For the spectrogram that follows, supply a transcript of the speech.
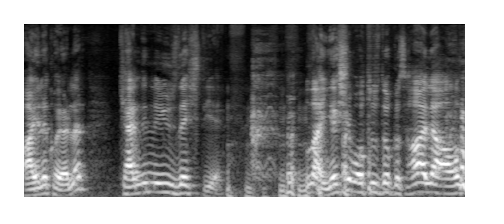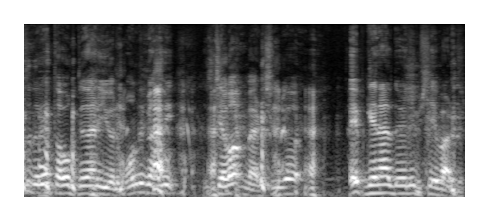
ayna koyarlar. Kendinle yüzleş diye. Ulan yaşım 39 hala 6 lira tavuk döner yiyorum. Onu bir hani cevap ver. Şimdi o hep genelde öyle bir şey vardır.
